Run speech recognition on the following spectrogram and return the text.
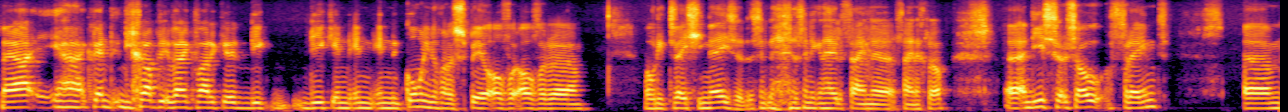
Nou ja, ja ik die grap die, waar ik, waar ik, eh, die, die ik in, in, in de comedy nog wel eens speel over, over, uh, over die twee Chinezen. Dat vind, dat vind ik een hele fijne, fijne grap. Uh, en die is zo, vreemd. Uh,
